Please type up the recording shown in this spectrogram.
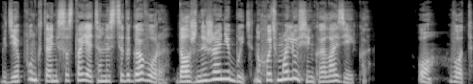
Где пункты о несостоятельности договора? Должны же они быть, ну хоть малюсенькая лазейка. О, вот.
